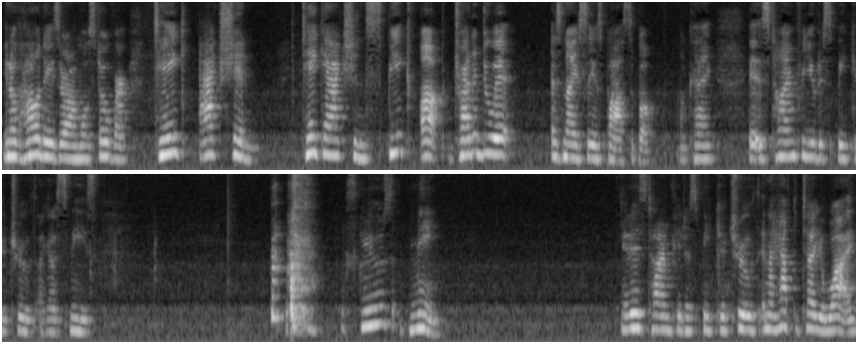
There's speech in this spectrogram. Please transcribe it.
you know, the holidays are almost over. Take action. Take action. Speak up. Try to do it as nicely as possible, okay? It is time for you to speak your truth. I gotta sneeze. Excuse me. It is time for you to speak your truth, and I have to tell you why.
